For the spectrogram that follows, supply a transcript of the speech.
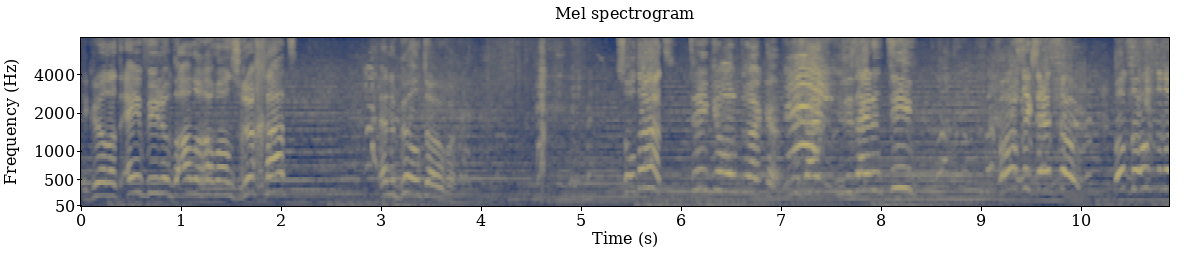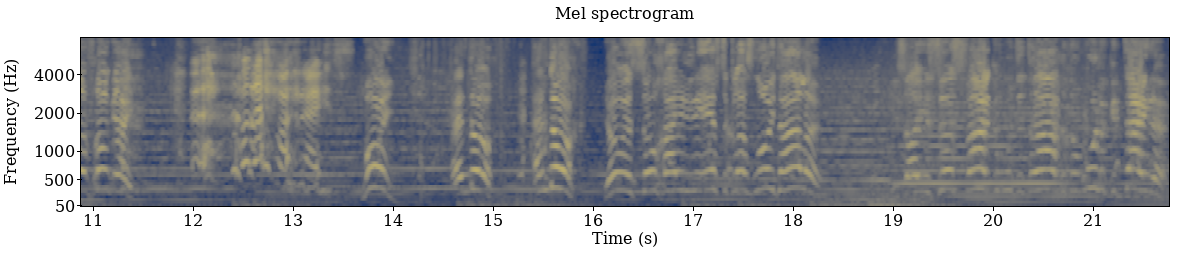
Ik wil dat één van jullie op de andere mans rug gaat en de bult over. Soldaat, tien keer opdrukken. Jullie zijn, jullie zijn een team. Verrassings Esso. Wat is de hoofdstad van Frankrijk? Parijs. Mooi! En door! En door! Jongens, zo ga je de eerste klas nooit halen! Je zal je zus vaker moeten dragen door moeilijke tijden!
